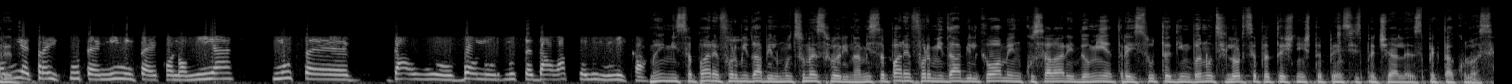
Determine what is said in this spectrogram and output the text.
1300 minim pe economie, nu se dau bonuri, nu se dau absolut nimic. Mai mi se pare formidabil, mulțumesc Florina, mi se pare formidabil că oameni cu salarii de 1300 din bănuții lor se plătește niște pensii speciale spectaculoase.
